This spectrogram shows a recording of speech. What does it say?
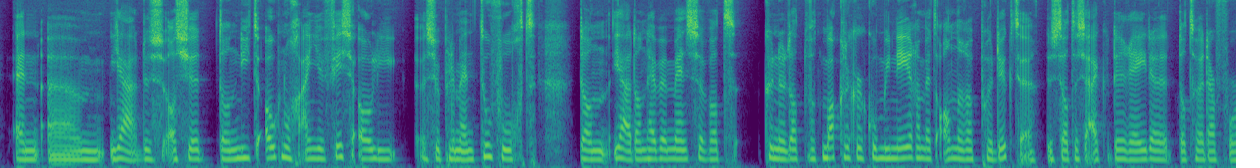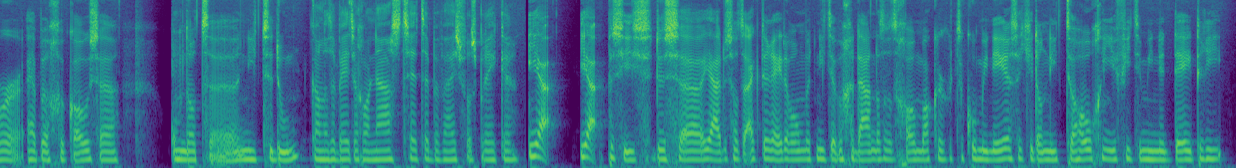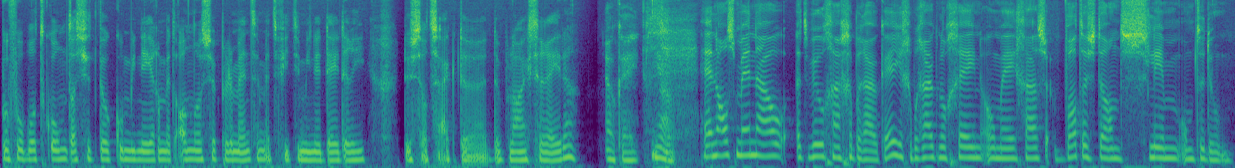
En um, ja, dus als je dan niet ook nog aan je visolie supplement toevoegt, dan, ja, dan hebben mensen wat kunnen dat wat makkelijker combineren met andere producten. Dus dat is eigenlijk de reden dat we daarvoor hebben gekozen om dat uh, niet te doen. Kan het er beter gewoon naast zetten, bij wijze van spreken? Ja, ja, precies. Dus, uh, ja, dus dat is eigenlijk de reden waarom we het niet hebben gedaan. Dat het gewoon makkelijker te combineren is. Dat je dan niet te hoog in je vitamine D3 bijvoorbeeld komt. Als je het wil combineren met andere supplementen met vitamine D3. Dus dat is eigenlijk de, de belangrijkste reden. Oké. Okay. Ja. En als men nou het wil gaan gebruiken, hè? je gebruikt nog geen omega's. Wat is dan slim om te doen?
